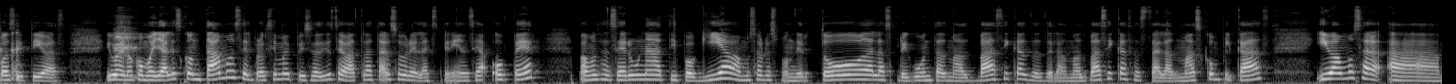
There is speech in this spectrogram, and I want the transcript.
Positivas. Y bueno, como ya les contamos, el próximo episodio se va a tratar sobre la experiencia au pair. Vamos a hacer una tipo guía, vamos a responder todas las preguntas más básicas, desde las más básicas hasta las más complicadas, y vamos a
